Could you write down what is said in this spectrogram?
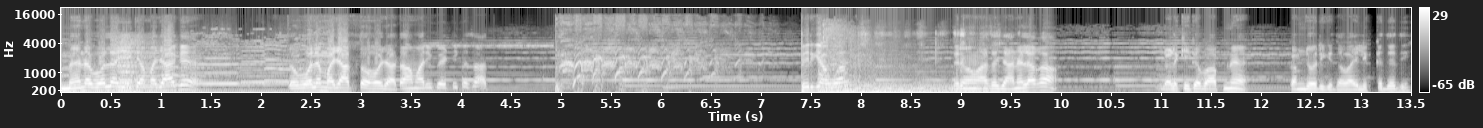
मैंने बोला ये क्या मज़ाक है? तो बोले मज़ाक तो हो जाता हमारी बेटी के साथ। फिर क्या हुआ? फिर मैं वहाँ से जाने लगा। लड़की के बाप ने कमज़ोरी की दवाई लिख के दे दी।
